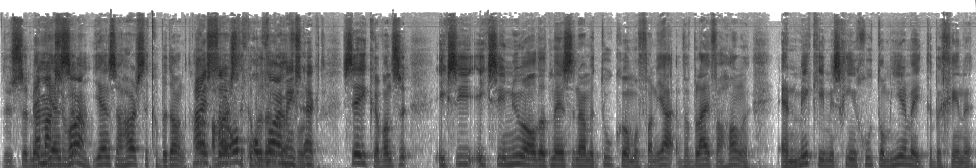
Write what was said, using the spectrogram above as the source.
Dus uh, Hij met maakt ze Jensen, warm. Jensen, hartstikke bedankt. Hij is de hartstikke op, opwarmingsact. Zeker, want ze, ik, zie, ik zie nu al dat mensen naar me toe komen van ja, we blijven hangen. En Mickey, misschien goed om hiermee te beginnen.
